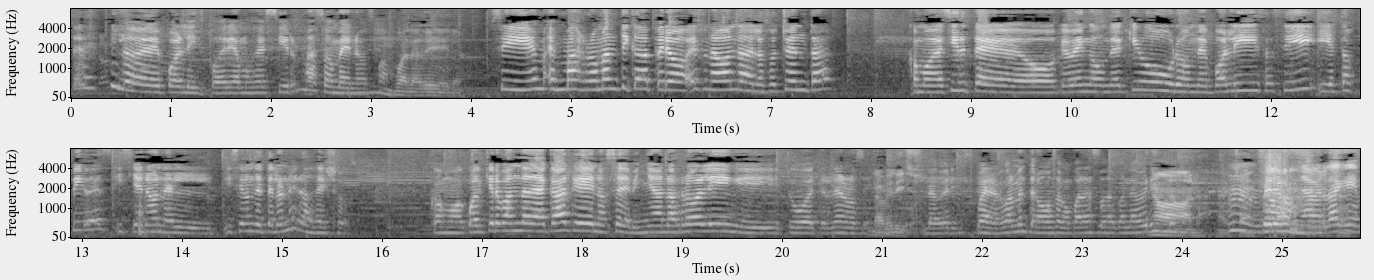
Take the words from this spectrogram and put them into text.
del estilo de Police, podríamos decir, más o menos. Más baladera. Sí, es, es más romántica, pero es una banda de los 80. Como decirte, o que venga un The Cure, un The Police, así. Y estos pibes hicieron el hicieron de teloneros de ellos. Como cualquier banda de acá que, no sé, vinieron los Rolling y estuvo de telonero, no sé. La Berizo. La Berizo. Bueno, igualmente no vamos a comparar Soda con la Berizo. No, no, no hay chance. Pero la verdad que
